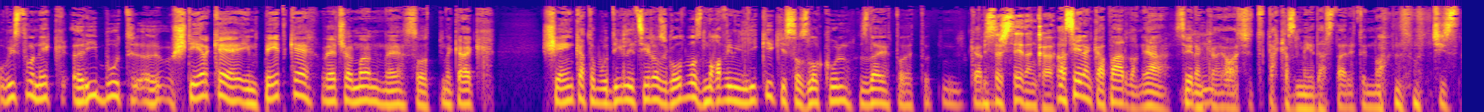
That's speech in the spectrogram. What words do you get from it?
v bistvu nek reboot, eh, štirke in petke, več ali manj, ne, so nekako še enkrat obudili celo zgodbo z novimi liki, ki so zelo kul, cool zdaj. To je to, kar Misliš sedemka? A sedemka, pardon, ja, sedemka, mm -hmm. jo, to je tako zmeda, stari, to je no, čist.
